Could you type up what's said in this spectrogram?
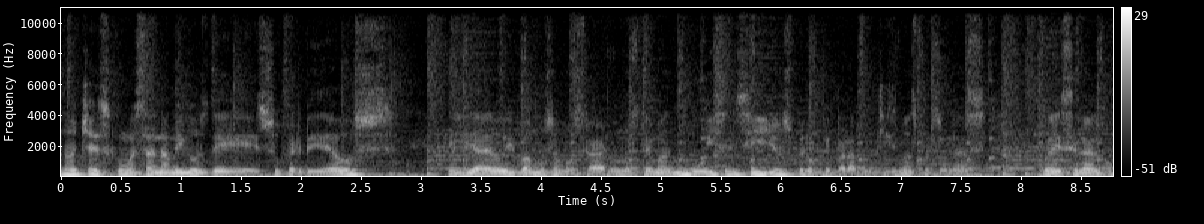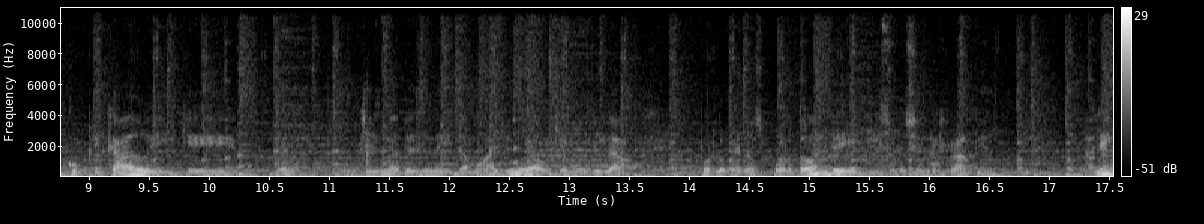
noches, ¿cómo están amigos de Super Videos? El día de hoy vamos a mostrar unos temas muy sencillos, pero que para muchísimas personas puede ser algo complicado y que, bueno, muchísimas veces necesitamos ayuda o quien nos diga por lo menos por dónde y solucionar rápido. ¿Vale?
